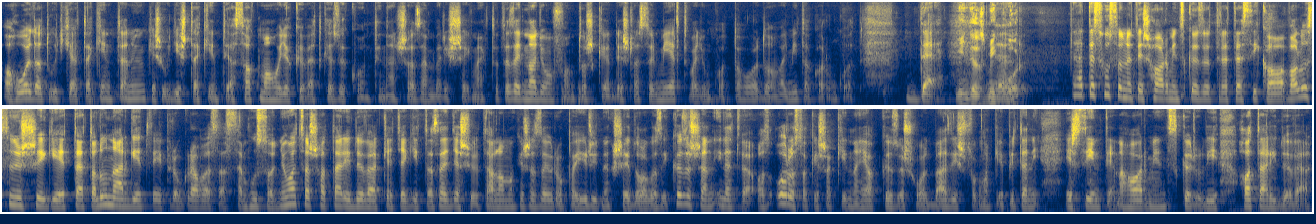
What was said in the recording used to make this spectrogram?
a holdat úgy kell tekintenünk, és úgy is tekinti a szakma, hogy a következő kontinens az emberiségnek. Tehát ez egy nagyon fontos kérdés lesz, hogy miért vagyunk ott a holdon, vagy mit akarunk ott. De... Mindez mikor? Hát ez 25 és 30 közöttre teszik a valószínűségét, tehát a Lunar Gateway program az azt hiszem 28-as határidővel ketyeg, az Egyesült Államok és az Európai Ügynökség dolgozik közösen, illetve az oroszok és a kínaiak közös holdbázist fognak építeni, és szintén a 30 körüli határidővel.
